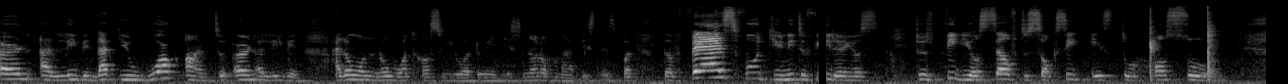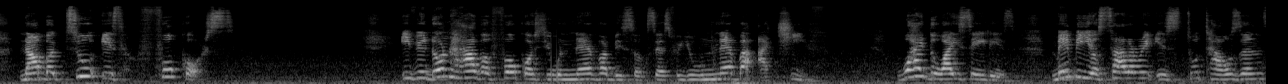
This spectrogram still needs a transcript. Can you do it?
earn a living that you work on to earn a living i don't want to know what hustle you are doing it's none of my business but the first food you need to feed on your, to feed yourself to succeed is to hustle number two is focus if you don't have a focus you will never be successful. You will never achieve. Why do i say this? Maybe your salary is 2000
